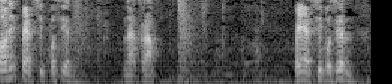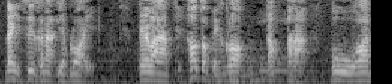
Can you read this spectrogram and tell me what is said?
ตอนนี้แปดสิบเปอร์เซ็นตนะครับแปดสิบเปอร์เซ็นได้ซื้อคณะเรียบร้อย แต่ว่าเขาต้องไปเคราะห์กับอ่าปูก่อน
